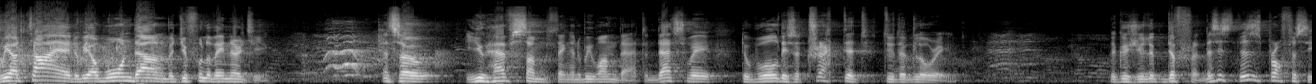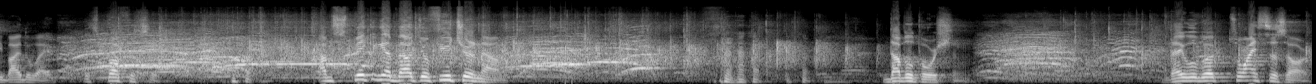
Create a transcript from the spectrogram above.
we are tired, we are worn down, but you're full of energy. And so you have something, and we want that. And that's where the world is attracted to the glory because you look different. This is, this is prophecy, by the way. It's prophecy. I'm speaking about your future now. Double portion. They will work twice as hard.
